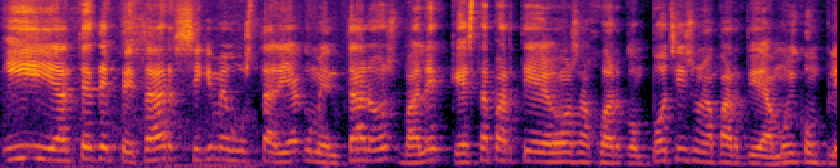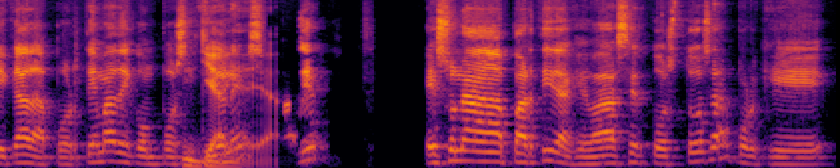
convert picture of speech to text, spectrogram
Y antes de empezar, sí que me gustaría comentaros, ¿vale? Que esta partida que vamos a jugar con Pochi es una partida muy complicada por tema de composiciones. Es una partida que va a ser costosa porque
